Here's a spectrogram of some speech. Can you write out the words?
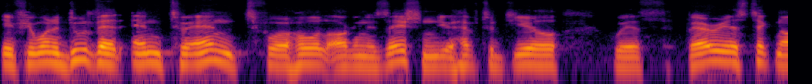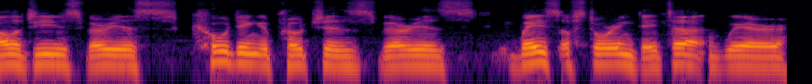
if you want to do that end to end for a whole organization, you have to deal with various technologies, various coding approaches, various ways of storing data where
